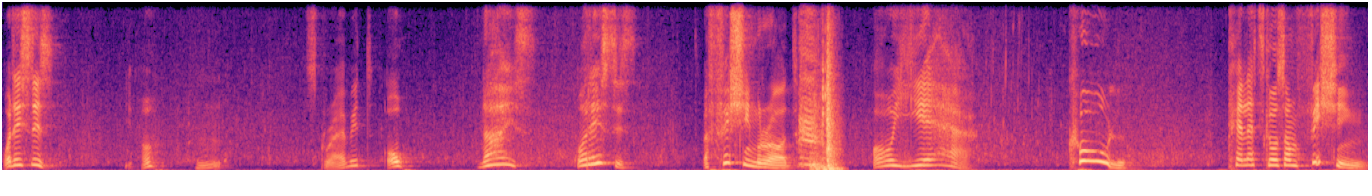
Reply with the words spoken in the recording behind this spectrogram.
what is this? Oh, hmm. let's grab it. Oh, nice. What is this? A fishing rod. Oh yeah. Cool. Okay, let's go some fishing.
